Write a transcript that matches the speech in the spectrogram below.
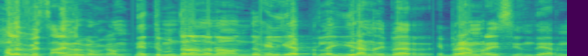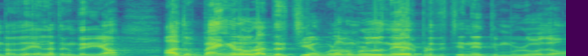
ஹலோ விஸ் அனைவருக்கும் வணக்கம். நேற்று முந்தின வந்து ஹெலிகாப்டரில் ஈரான் அதிபர் இப்ராஹிம் ரைசி வந்து இறந்தது எல்லாத்துக்கும் தெரியும். அது பயங்கர ஒரு அதிர்ச்சியை உலகம் முழுவதும் ஏற்படுத்துச்சு நேற்று முழுவதும்.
